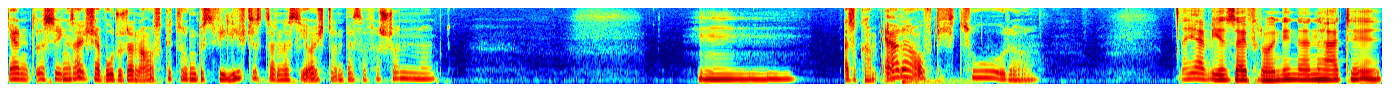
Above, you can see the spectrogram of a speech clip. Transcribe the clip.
Ja, und deswegen sage ich ja, wo du dann ausgezogen bist, wie lief es dann, dass ihr euch dann besser verstanden habt? Hm. Also kam er da auf dich zu oder? Naja, wie er seine Freundin dann hatte,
